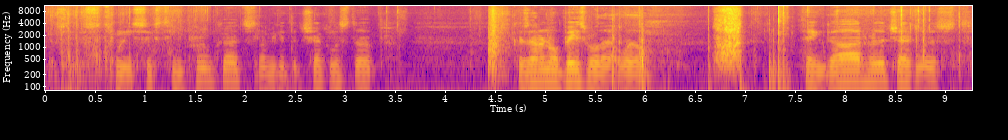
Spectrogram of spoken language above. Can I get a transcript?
This is 2016 Prime Cuts. Let me get the checklist up. Because I don't know baseball that well. Thank God for the checklist.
